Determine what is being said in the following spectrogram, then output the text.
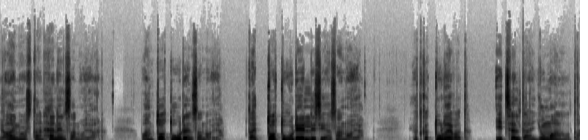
ja ainoastaan hänen sanojaan, vaan totuuden sanoja tai totuudellisia sanoja, jotka tulevat itseltään Jumalalta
